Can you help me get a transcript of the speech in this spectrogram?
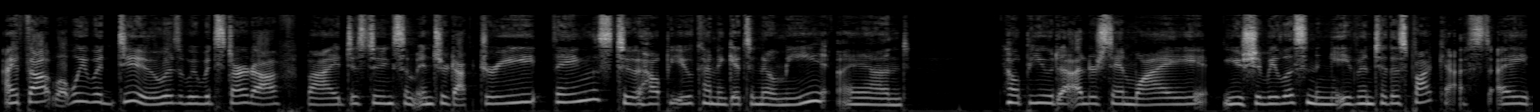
I thought what we would do is we would start off by just doing some introductory things to help you kind of get to know me and help you to understand why you should be listening even to this podcast. I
